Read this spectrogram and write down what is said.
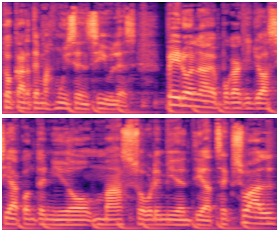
tocar temas muy sensibles. Pero en la época que yo hacía contenido más sobre mi identidad sexual,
